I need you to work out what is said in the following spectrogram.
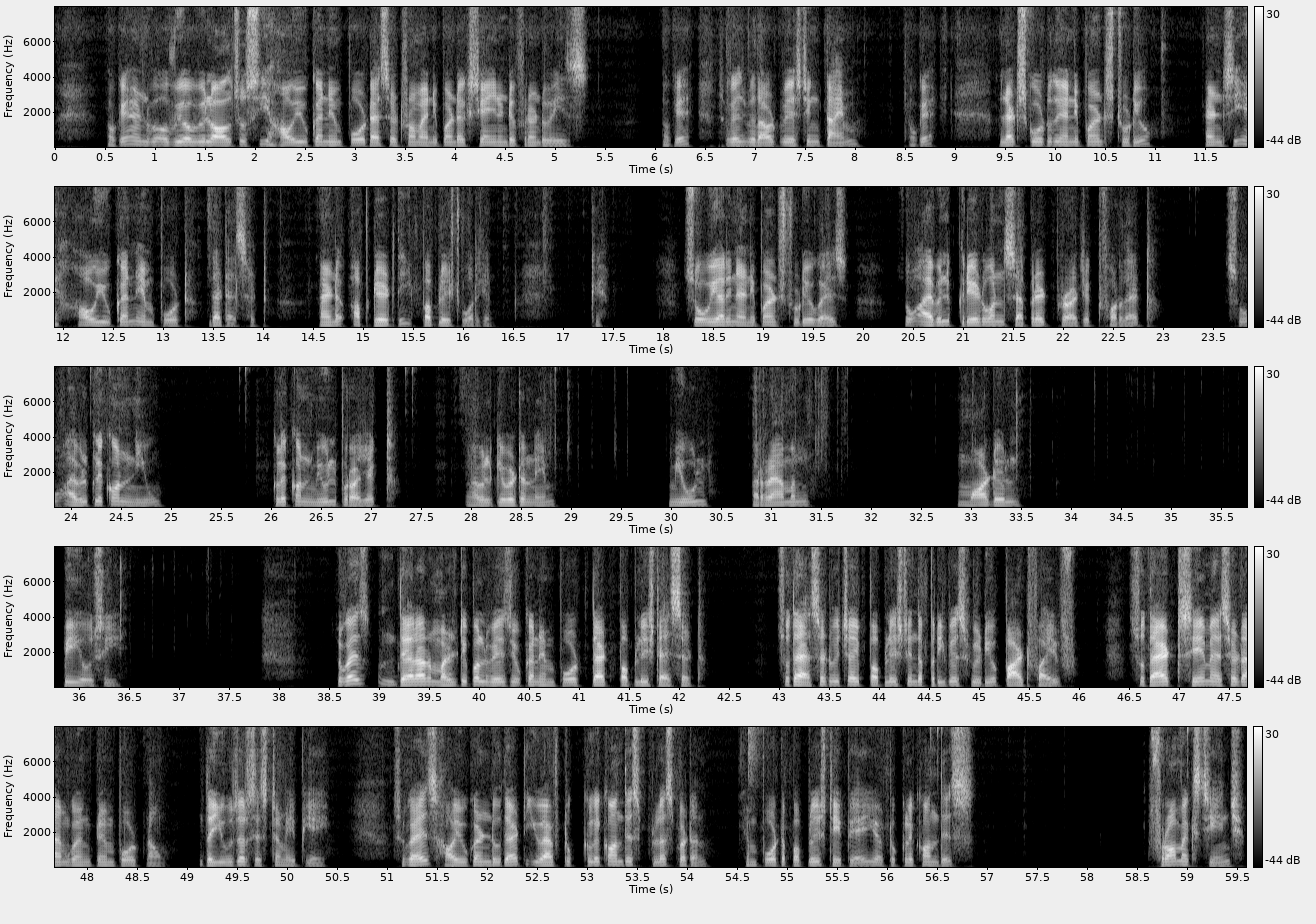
Okay and we will also see how you can import asset from anypoint exchange in different ways. Okay so guys without wasting time okay let's go to the anypoint studio and see how you can import that asset and update the published version. Okay. So we are in anypoint studio guys. So i will create one separate project for that. So i will click on new. Click on mule project. I will give it a name. Mule raml module poc so guys there are multiple ways you can import that published asset so the asset which I published in the previous video part 5 so that same asset I'm going to import now the user system API so guys how you can do that? You have to click on this plus button import a published API you have to click on this from exchange.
